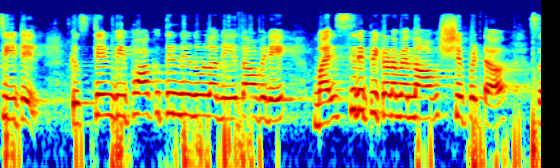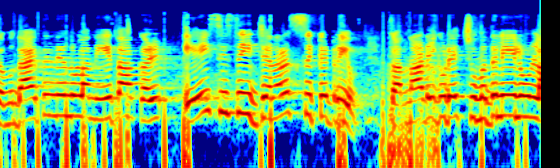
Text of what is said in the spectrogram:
സീറ്റിൽ ക്രിസ്ത്യൻ വിഭാഗത്തിൽ നിന്നുള്ള നേതാവിനെ മത്സരിപ്പിക്കണമെന്നാവശ്യപ്പെട്ട് സമുദായത്തിൽ നിന്നുള്ള നേതാക്കൾ എ ജനറൽ സെക്രട്ടറിയും കർണാടകയുടെ ചുമതലയിലുള്ള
